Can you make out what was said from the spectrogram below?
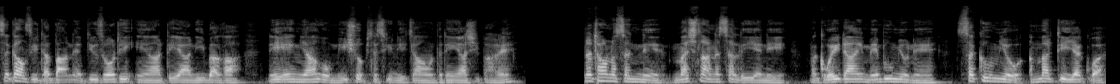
စစ်ကောင်စီတပ်သားနှင့်ပြူစောတိအင်အား100နီးပါးကနေအိမ်များကိုမီးရှို့ဖျက်ဆီးနေကြောင်းသတင်းရရှိပါသည်။2022မတ်လ24ရက်နေ့မကွေးတိုင်းမင်းဘူးမြို့နယ်စကုမြို့အမှတ်1ရပ်ကွက်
